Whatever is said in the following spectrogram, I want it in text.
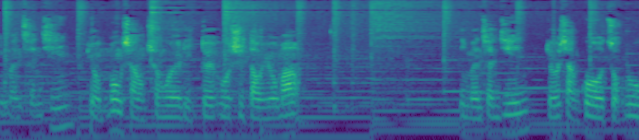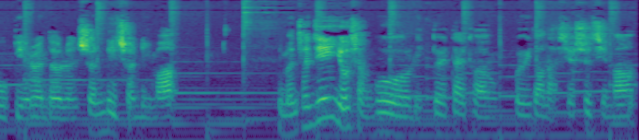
你们曾经有梦想成为领队或是导游吗？你们曾经有想过走入别人的人生历程里吗？你们曾经有想过领队带团会遇到哪些事情吗？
